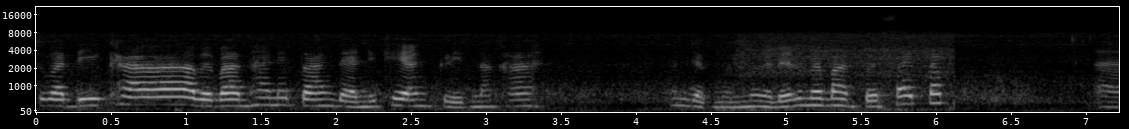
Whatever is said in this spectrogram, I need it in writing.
สวัสดีค่ะไปบ้านให้ในต่างแดนยูเคอังกฤษนะคะ มันอยากเหมือนมือได้ไหมบ้านเปิดไฟแป๊บอ่า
